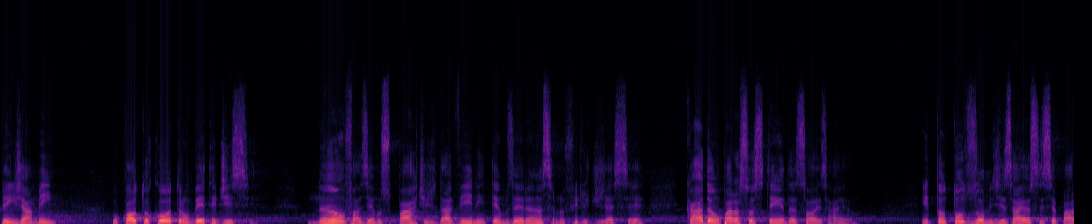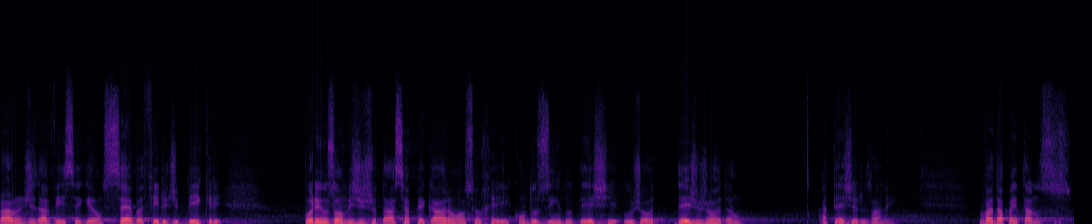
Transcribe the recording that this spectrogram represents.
Benjamim, o qual tocou a trombeta e disse: Não fazemos parte de Davi, nem temos herança no filho de Jessé, cada um para suas tendas, ó Israel. Então todos os homens de Israel se separaram de Davi e seguiram Seba, filho de Bicre. Porém os homens de Judá se apegaram ao seu rei, conduzindo desde o, desde o Jordão até Jerusalém. Não vai dar para entrar nos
